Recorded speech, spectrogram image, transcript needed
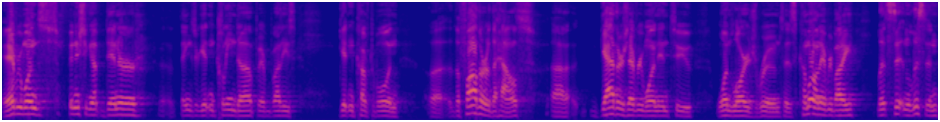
and everyone's finishing up dinner, uh, things are getting cleaned up, everybody's getting comfortable, and uh, the father of the house uh, gathers everyone into one large room, says, Come on, everybody, let's sit and listen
